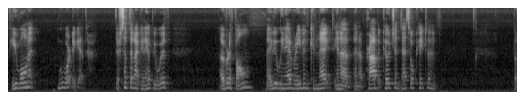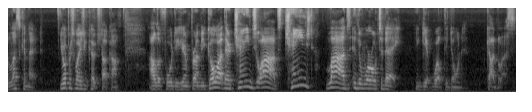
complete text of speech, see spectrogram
If you want it, we'll work together. If there's something I can help you with over the phone, maybe we never even connect in a in a private coaching, that's okay too. But let's connect. YourPersuasionCoach.com. I look forward to hearing from you. Go out there, change lives, change lives in the world today, and get wealthy doing it. God bless.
